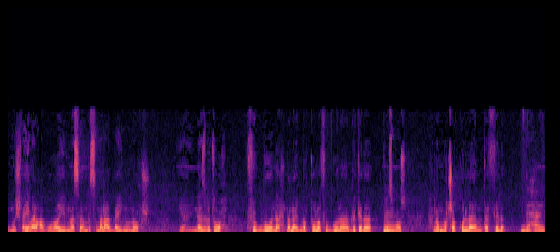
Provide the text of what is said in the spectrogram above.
ومش في أي ملعب قريب مثلا بس ملعب بعيد ما نروحش. يعني الناس بتروح في الجونة. إحنا لعبنا بطولة في الجونة قبل كده في كاس مصر. إحنا الماتشات كلها متقفلة. ده حقيقي.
